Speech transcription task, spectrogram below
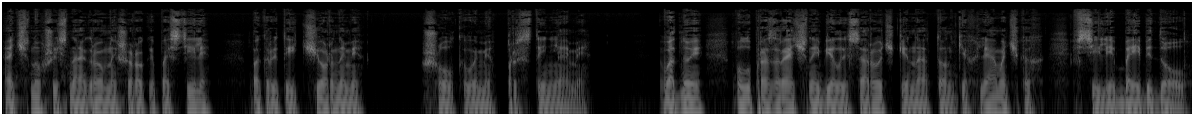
очнувшись на огромной широкой постели, покрытой черными шелковыми простынями. В одной полупрозрачной белой сорочке на тонких лямочках в стиле «baby-doll».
